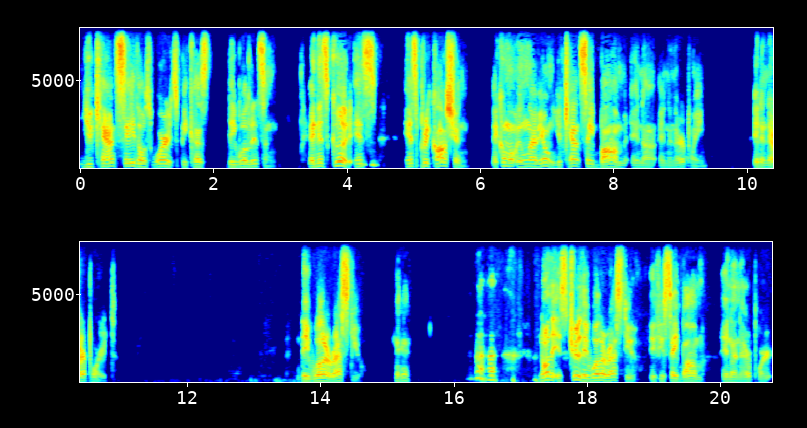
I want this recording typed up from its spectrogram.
you can't say those words because they will listen, and it's good. It's it's precaution. Es como en un avión. You can't say bomb in a in an airplane, in an airport. They will arrest you. no, that- it's true. They will arrest you if you say bomb in an airport.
